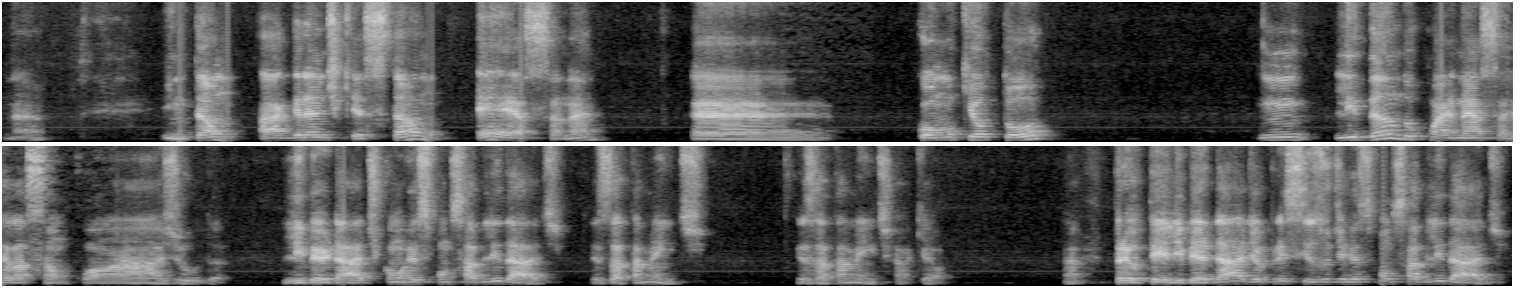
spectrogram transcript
Né? Então, a grande questão é essa, né? É, como que eu tô lidando com a, nessa relação com a ajuda? Liberdade com responsabilidade. Exatamente. Exatamente, Raquel. Né? Para eu ter liberdade, eu preciso de responsabilidade.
